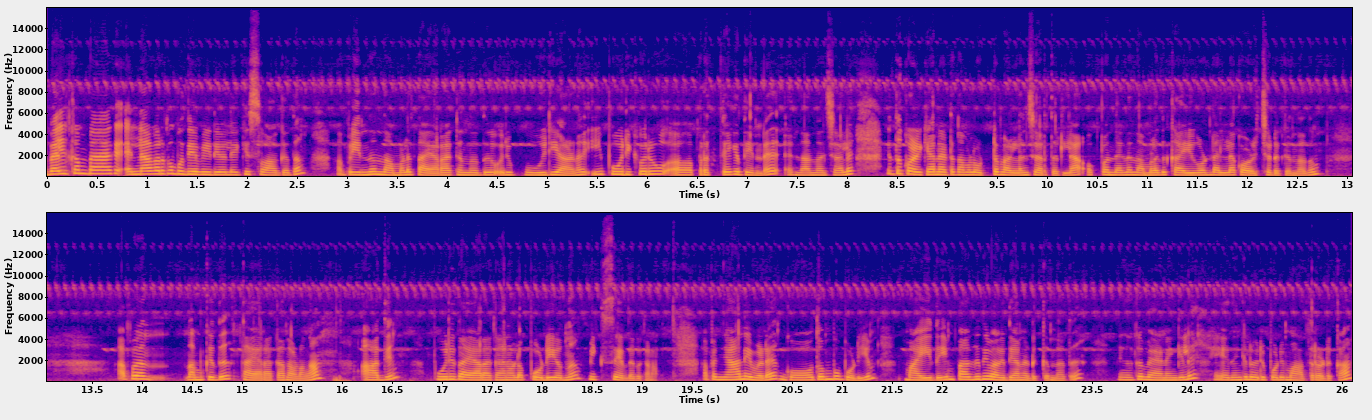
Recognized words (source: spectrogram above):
വെൽക്കം ബാക്ക്. എല്ലാവർക്കും പുതിയ വീഡിയോയിലേക്ക് സ്വാഗതം. അപ്പോൾ ഇന്ന് നമ്മൾ തയ്യാറാക്കുന്നത് ഒരു പൂരിയാണ്. ഈ പൂരിക്കൊരു പ്രത്യേകതയുണ്ട്. എന്താണെന്ന് വെച്ചാൽ ഇത് കുഴയ്ക്കാനായിട്ട് നമ്മൾ ഒട്ടും വെള്ളം ചേർത്തിട്ടില്ല. ഒപ്പം തന്നെ നമ്മളിത് കൈകൊണ്ടല്ല കുഴച്ചെടുക്കുന്നതും. അപ്പോൾ നമുക്കിത് തയ്യാറാക്കാൻ തുടങ്ങാം. ആദ്യം പൂരി തയ്യാറാക്കാനുള്ള പൊടിയൊന്ന് മിക്സ് ചെയ്തെടുക്കണം. അപ്പം ഞാനിവിടെ ഗോതമ്പ് പൊടിയും മൈദയും പകുതി പകുതിയാണ് എടുക്കുന്നത്. നിങ്ങൾക്ക് വേണമെങ്കിൽ ഏതെങ്കിലും ഒരു പൊടി മാത്രം എടുക്കാം.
